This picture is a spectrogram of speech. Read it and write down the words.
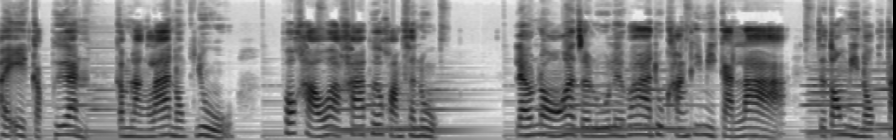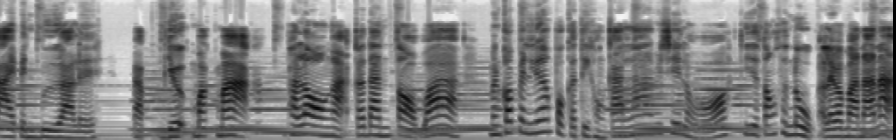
พระเอกกับเพื่อนกำลังล่านกอยู่ พวกเขาอะฆ่าเพื่อความสนุก แล้วน้องอะจะรู้เลยว่าทุกครั้งที่มีการล่า จะต้องมีนกตายเป็นเบือเลย แบบเยอะมากๆ พระรองอะก็ดันตอบว่ามันก็เป็นเรื่องปกติของการล่าไม่ใช่หรอ ที่จะต้องสนุกอะไรประมาณนั้นอะ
